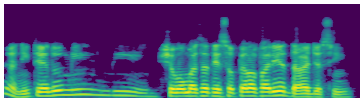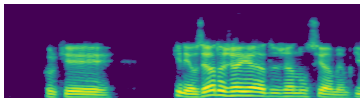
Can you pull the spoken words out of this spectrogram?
É, a Nintendo me, me chamou mais atenção pela variedade, assim. Porque, que nem o Zelda já ia já anunciar mesmo. Que,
